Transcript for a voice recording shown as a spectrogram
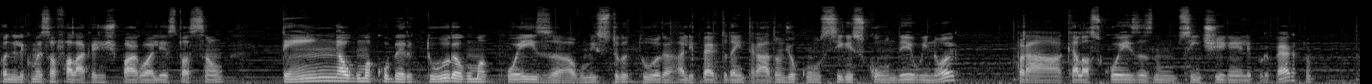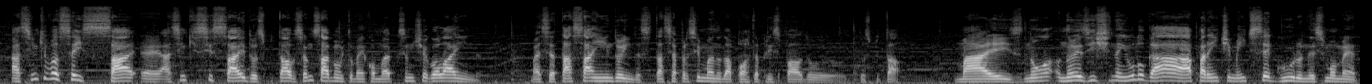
Quando ele começou a falar que a gente parou ali a situação, tem alguma cobertura, alguma coisa, alguma estrutura ali perto da entrada onde eu consiga esconder o Inor? Pra aquelas coisas não sentirem ele por perto? Assim que vocês sa é, assim que se sai do hospital, você não sabe muito bem como é porque você não chegou lá ainda. Mas você tá saindo ainda, você tá se aproximando da porta principal do, do hospital. Mas não, não existe nenhum lugar aparentemente seguro nesse momento.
